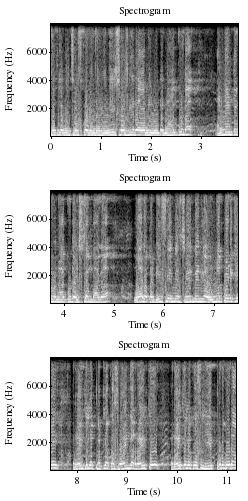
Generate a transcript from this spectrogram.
చేతిలో మేము చేసుకోవడం జరిగింది. శేషగిరావు అన్న ఉంటే నాకు కూడా అన్న అంటే కూడా నాకు కూడా ఇష్టం బాగా. వారు ఒక డిసిఎంఎస్ చైర్మన్గా ఉన్నప్పటికీ రైతుల పట్ల ఒక స్వయంగా రైతు రైతుల కోసం ఎప్పుడు కూడా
